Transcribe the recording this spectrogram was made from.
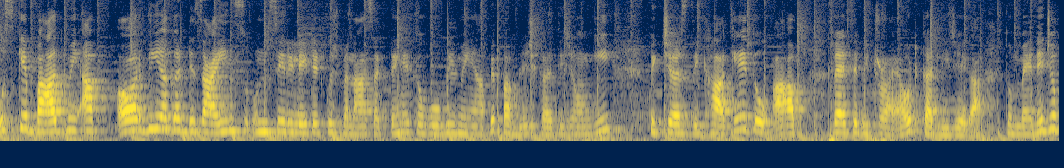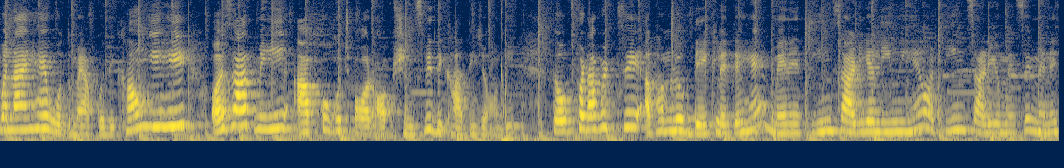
उसके बाद में आप और भी अगर डिज़ाइंस उनसे रिलेटेड कुछ बना सकते हैं तो वो भी मैं यहाँ पे पब्लिश करती जाऊँगी पिक्चर्स दिखा के तो आप वैसे भी ट्राई आउट कर लीजिएगा। तो मैंने जो बनाए हैं, वो तो मैं आपको दिखाऊँगी ही और साथ में ही आपको कुछ और ऑप्शन भी दिखाती जाऊँगी। तो फटाफट से अब हम लोग देख लेते हैं। मैंने तीन साड़ियाँ ली हुई हैं और तीन साड़ियों में से मैंने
